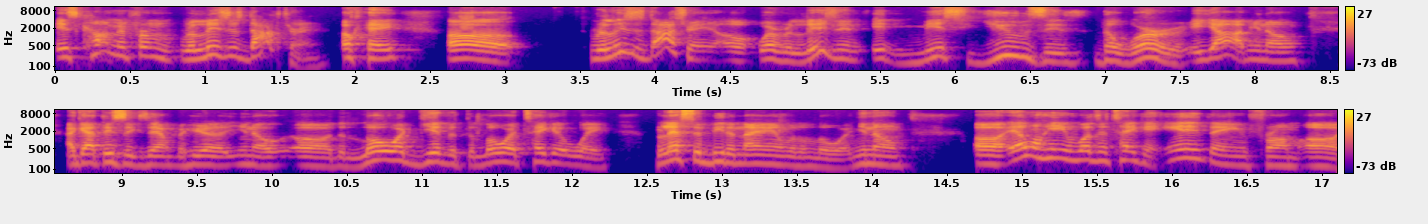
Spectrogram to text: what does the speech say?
it's coming from religious doctrine okay uh religious doctrine uh, or religion it misuses the word y'all you know I got this example here. You know, uh, the Lord giveth, the Lord take it away. Blessed be the name of the Lord. You know, uh, Elohim wasn't taking anything from uh.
